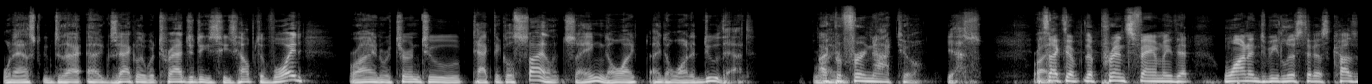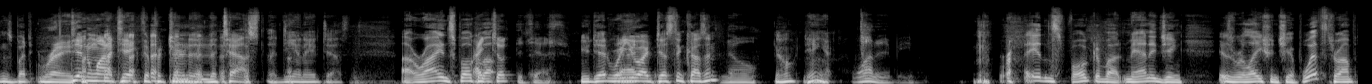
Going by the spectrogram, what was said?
When asked exactly what tragedies he's helped avoid, Ryan returned to tactical silence, saying, No, I, I don't want to do that. I prefer not to. Yes. It's like the, the Prince family that wanted to be listed as cousins, but Right. didn't want to take the paternity the test, the DNA test. Uh, Ryan spoke I about. took the test. You did? Were you a distant cousin? No, No, dang it. I wanted to be. Ryan spoke about managing his relationship with Trump,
